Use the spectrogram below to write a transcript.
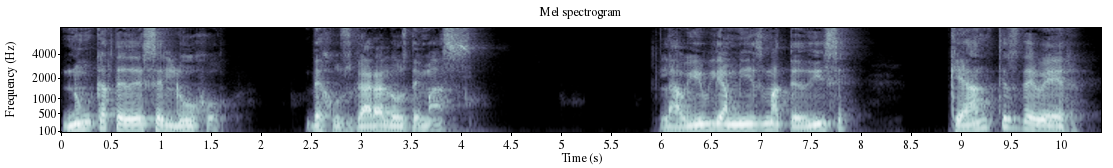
Nunca te des el lujo de juzgar a los demás. La Biblia misma te dice que antes de ver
